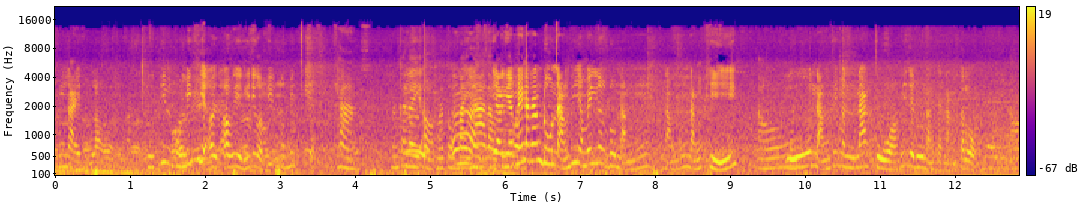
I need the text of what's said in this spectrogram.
ข้างในของเราอะคือพี่เป็นคนไม่เครียดเอาเอาอย่างนี้ดีกว่าพี่เป็นคนไม่เครียด ค่ะ มันก็เลยออกมาตรงใบหน้าเราอย่างอย่างด้ว แม้กระทั่งดูหนังพี่ยังไม่เลือกดูหนังหนังหนังผีอ๋อ หรือหนังที่มันน่ากลัวพี่จะดูหนังแต่หนังตลกอ๋อ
